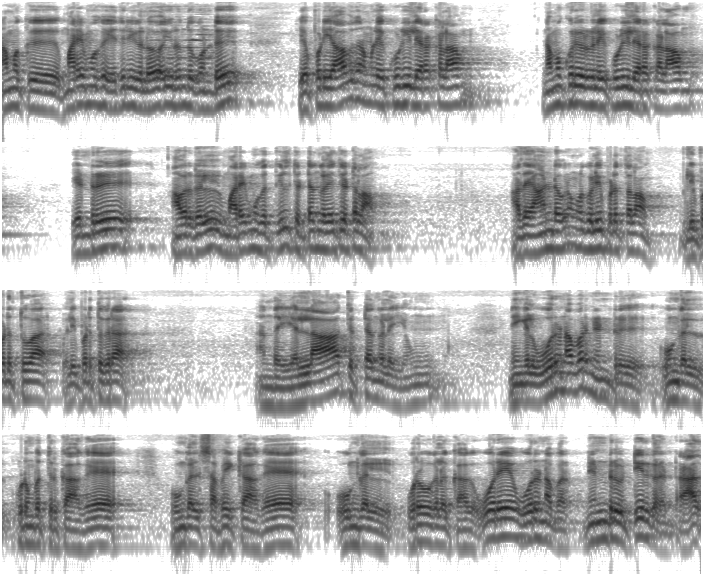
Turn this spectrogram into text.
நமக்கு மறைமுக எதிரிகளோ இருந்து கொண்டு எப்படியாவது நம்மளை குழியில் இறக்கலாம் நமக்குரியவர்களை குழியில் இறக்கலாம் என்று அவர்கள் மறைமுகத்தில் திட்டங்களை தீட்டலாம். அதை ஆண்டவர் நம்மளுக்கு வெளிப்படுத்தலாம். வெளிப்படுத்துவார் வெளிப்படுத்துகிறார். அந்த எல்லா திட்டங்களையும் நீங்கள் ஒரு நபர் நின்று உங்கள் குடும்பத்திற்காக உங்கள் சபைக்காக உங்கள் உறவுகளுக்காக ஒரே ஒரு நபர் நின்று விட்டீர்கள் என்றால்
